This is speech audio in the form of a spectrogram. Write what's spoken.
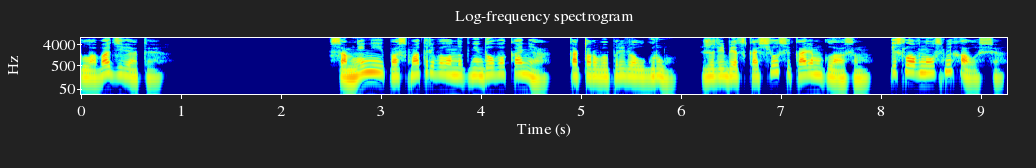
Глава 9. В сомнении посматривала на гнедого коня, которого привел грум. Жеребец косился карим глазом и словно усмехался.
